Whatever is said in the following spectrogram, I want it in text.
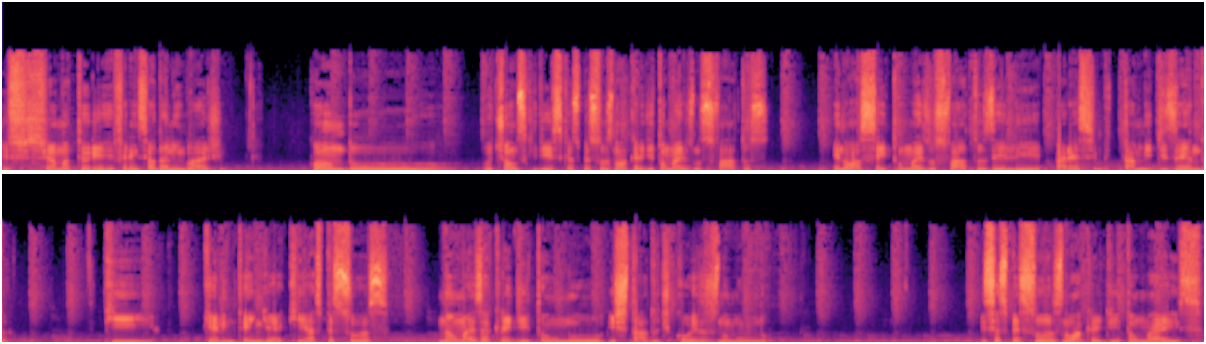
Isso se chama teoria referencial da linguagem. Quando o Chomsky diz que as pessoas não acreditam mais nos fatos e não aceitam mais os fatos, ele parece estar tá me dizendo que o que ele entende é que as pessoas não mais acreditam no estado de coisas no mundo. E se as pessoas não acreditam mais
